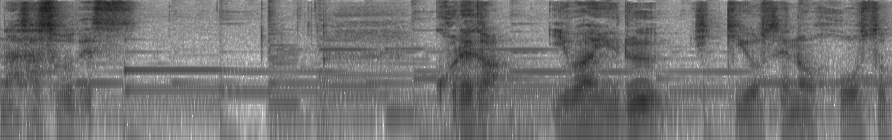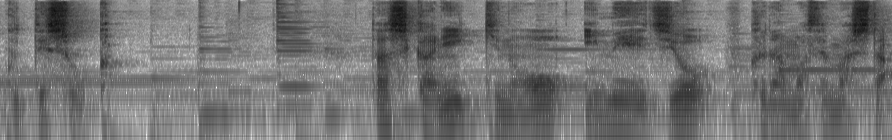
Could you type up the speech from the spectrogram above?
なさそうです。これがいわゆる引き寄せの法則でしょうか。確かに昨日イメージを膨らませました。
